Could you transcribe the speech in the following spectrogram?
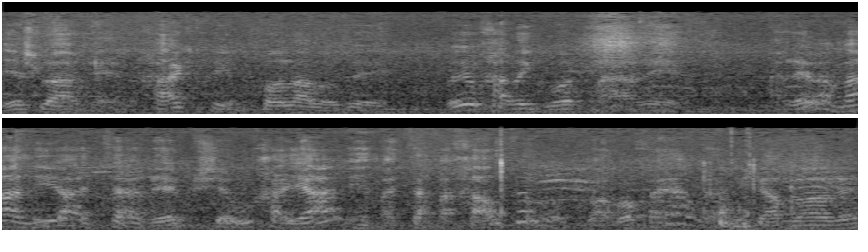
יש לו ערב, אחר כך ימחול על עובד, לא יוכל לגבות מהערב. הרב אמר, אני הייתי ערב כשהוא חייב, אם אתה מכרת לו, כבר לא חייב, אני גם לא ערב.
